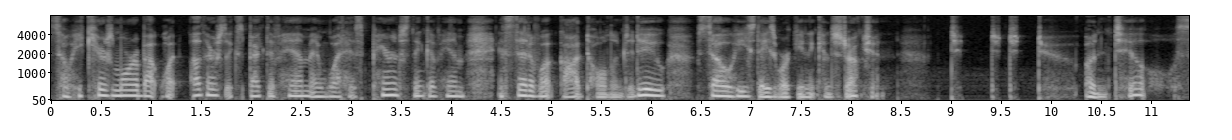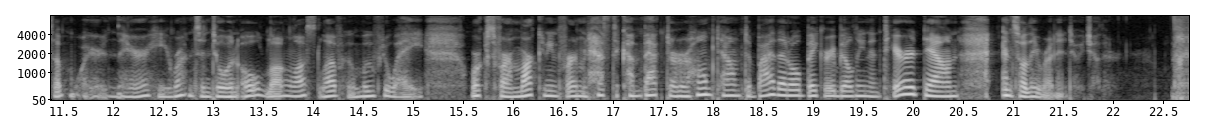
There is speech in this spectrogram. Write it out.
So he cares more about what others expect of him and what his parents think of him instead of what God told him to do. So he stays working in construction until somewhere in there he runs into an old long lost love who moved away, works for a marketing firm, and has to come back to her hometown to buy that old bakery building and tear it down. And so they run into each other.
